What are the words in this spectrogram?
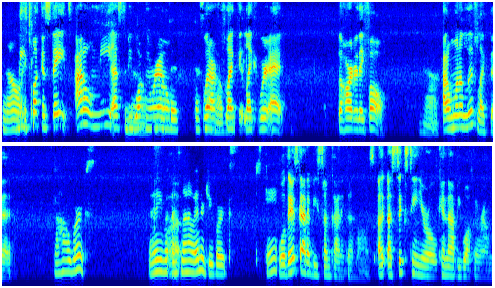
No, these fucking states, I don't need us to be no, walking around that- That's with our like works. like we're at the harder they fall. Nah, I don't want to live like that. not how it works. That ain't even. That's not how energy works. Just can't. Well, there's got to be some kind of gun laws. A 16 year old cannot be walking around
